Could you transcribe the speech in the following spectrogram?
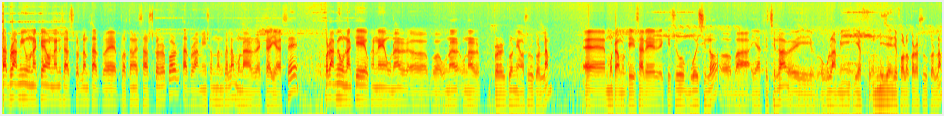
তারপর আমি ওনাকে অনলাইনে সার্চ করলাম, তারপরে প্রথমে সার্চ করার পর, তারপর আমি সন্ধান পেলাম ওনার একটা ইয়ে আছে পরে আমি ওনাকে ওখানে ওনার ওনার ওনার প্রোডাক্টগুলো নেওয়া শুরু করলাম। মোটামুটি স্যারের কিছু বই ছিল বা ইয়াতে ছিল ওগুলো আমি ইয়ে নিজে নিজে ফলো করা শুরু করলাম।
